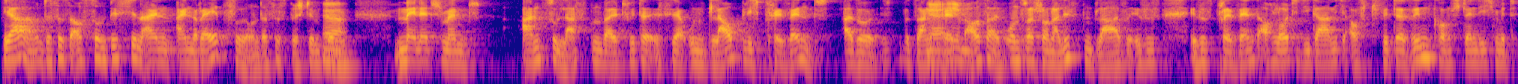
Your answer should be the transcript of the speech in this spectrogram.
Ja, und das ist auch so ein bisschen ein, ein Rätsel und das ist bestimmt ja. im Management anzulasten, weil Twitter ist ja unglaublich präsent. Also ich würde sagen, ja, selbst eben. außerhalb unserer Journalistenblase ist es, ist es präsent. Auch Leute, die gar nicht auf Twitter sind, kommen ständig mit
